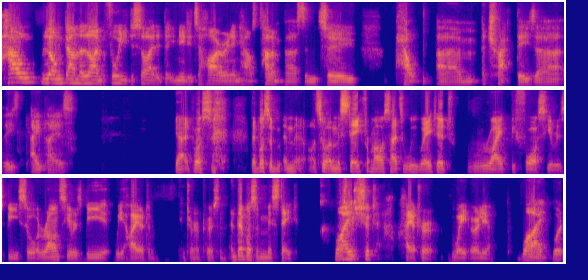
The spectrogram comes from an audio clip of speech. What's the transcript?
how long down the line before you decided that you needed to hire an in-house talent person to help um, attract these uh, these A players? Yeah, it was that was a, a- also a mistake from our side. So we waited right before Series B. So around Series B, we hired an internal person, and that was a mistake. Why? We should hired her way earlier. Why? What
